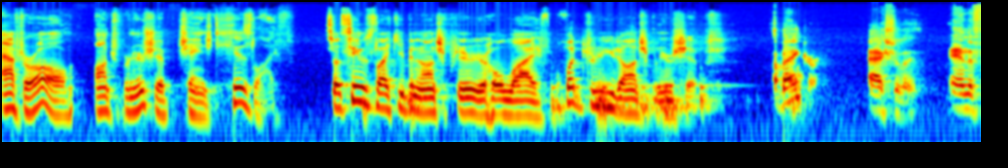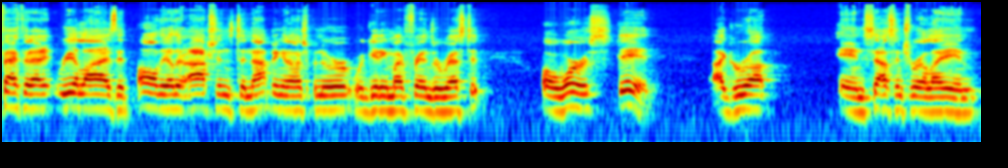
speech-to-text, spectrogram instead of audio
After all, entrepreneurship changed his life. So it seems like you've been an entrepreneur your whole life. What drew you to entrepreneurship? A banker, actually. And the fact that I realized that all the other options to not being an entrepreneur were getting my friends arrested or worse, dead. I grew up in South Central LA in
